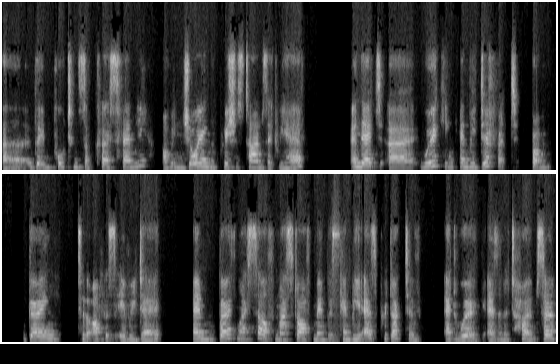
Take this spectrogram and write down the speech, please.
uh, the importance of close family, of enjoying the precious times that we have, and that uh, working can be different from going to the office every day. And both myself and my staff members can be as productive at work as in at home. So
